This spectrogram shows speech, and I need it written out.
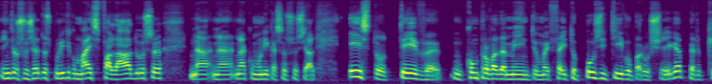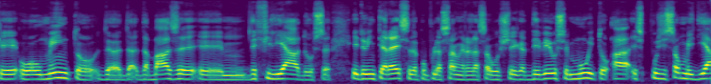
entre os sujeitos políticos mais falados na, na, na comunicação social. Isto teve comprovadamente um efeito positivo para o Chega, porque o aumento da, da, da base eh, de filiados e do interesse da população em relação ao Chega deveu-se muito à exposição mediática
